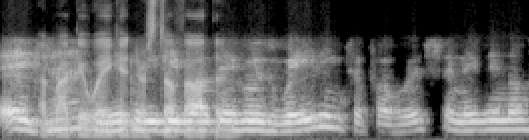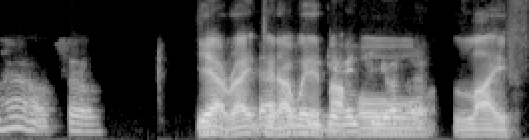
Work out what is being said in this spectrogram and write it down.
Exactly. That might be a way getting your stuff out there. Who's waiting to publish and they didn't know how. So yeah, right. Dude, I waited my whole life.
